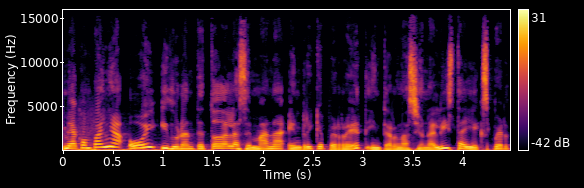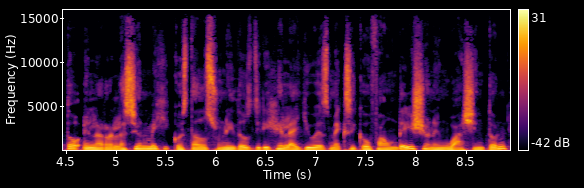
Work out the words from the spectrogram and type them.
Me acompaña hoy y durante toda la semana Enrique Perret, internacionalista y experto en la relación México-Estados Unidos, dirige la US Mexico Foundation en Washington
